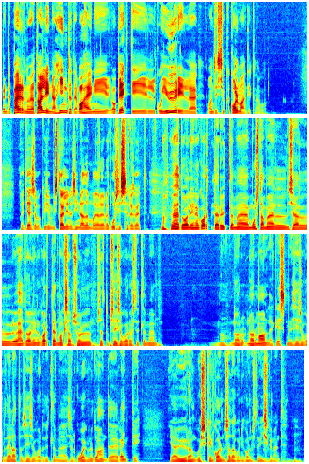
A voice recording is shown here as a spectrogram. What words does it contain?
nende Pärnu ja Tallinna hindade vahe nii objektil kui üüril on siis niisugune kolmandik nagu? ma ei tea, seda peab küsima, mis Tallinnas hinnad on, ma ei ole jälle kursis sellega, et. noh, ühetoaline korter, ütleme Mustamäel seal ühetoaline korter maksab sul, sõltub seisukorrast, ütleme noh, norm-, normaalne keskmine seisukord, elatav seisukord, ütleme seal kuuekümne tuhande kanti ja üür on kuskil kolmsada kuni kolmsada viiskümmend. Mhm.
